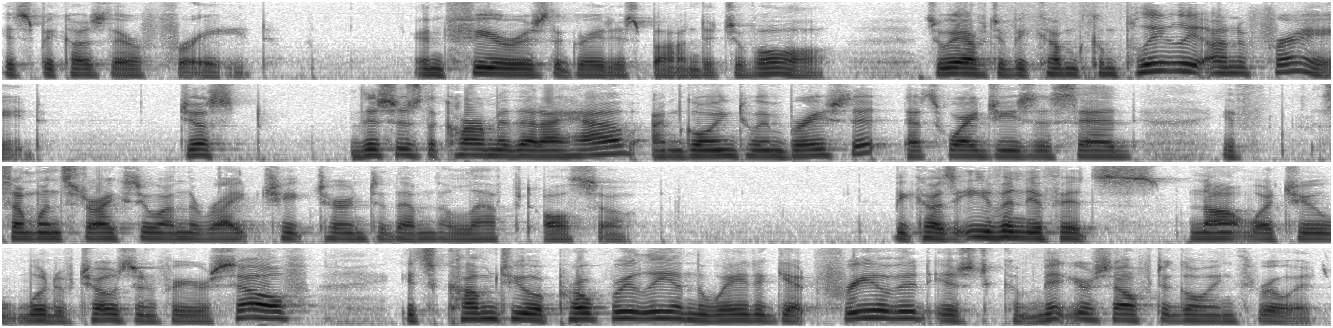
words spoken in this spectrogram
it's because they're afraid. And fear is the greatest bondage of all. So we have to become completely unafraid. Just, this is the karma that I have, I'm going to embrace it. That's why Jesus said, if someone strikes you on the right cheek, turn to them the left also. Because even if it's not what you would have chosen for yourself, it's come to you appropriately, and the way to get free of it is to commit yourself to going through it,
